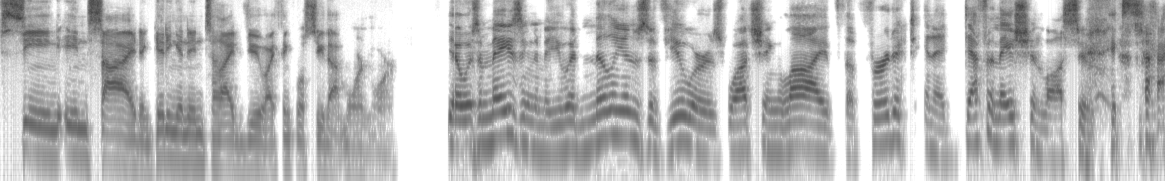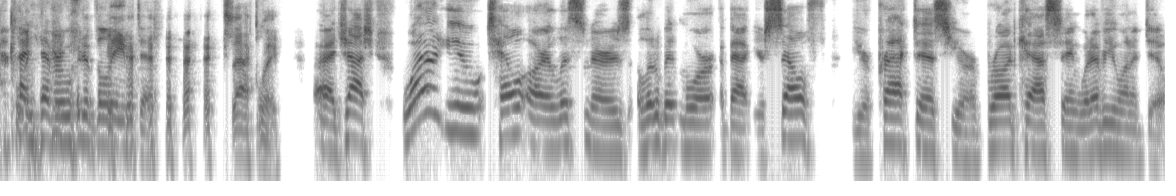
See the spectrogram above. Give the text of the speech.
seeing inside and getting an inside view, I think we'll see that more and more. Yeah, it was amazing to me. You had millions of viewers watching live the verdict in a defamation lawsuit. Exactly. I never would have believed it. exactly. All right, Josh, why don't you tell our listeners a little bit more about yourself, your practice, your broadcasting, whatever you want to do?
